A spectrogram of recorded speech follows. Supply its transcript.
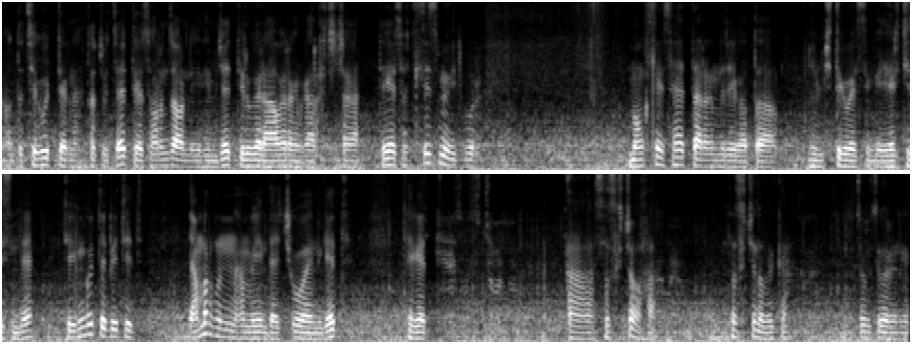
одоо цэгүүд дээр натгаж үзээд тэгээ соронзон орныг хэмжээд тэрүүгээр аавраг нь гаргачихж байгаа. Тэгээ социализм гэж бүр Монголын сайд дарга нарыг одоо хэмждэг байсан ингээ ярьжсэн те. Тэгэнгүүтээ би тэд ямар хүн хамгийн дайггүй байна гэд тэгээд аа сонсож байгаа хаа. Сонсож байна уу бика? Зүг зүгээр.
